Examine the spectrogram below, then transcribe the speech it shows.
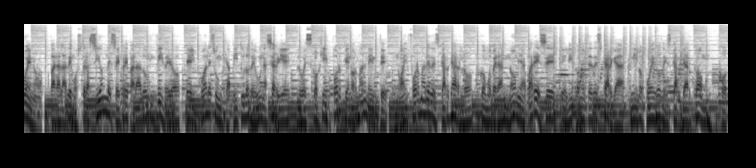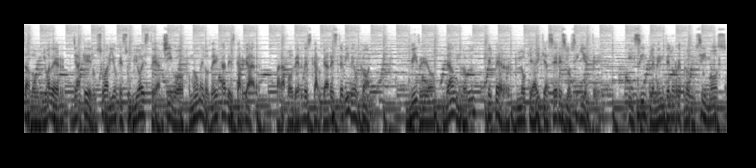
Bueno, para la demostración les he preparado un vídeo, el cual es un capítulo de una serie, lo escogí porque normalmente, no hay forma de descargarlo, como verán no me aparece, el icono de descarga, ni lo puedo descargar con, JWADER, ya que el usuario que subió este archivo, no me lo deja descargar. Para poder descargar este vídeo con Video, Download, Helper, lo que hay que hacer es lo siguiente y simplemente lo reproducimos,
